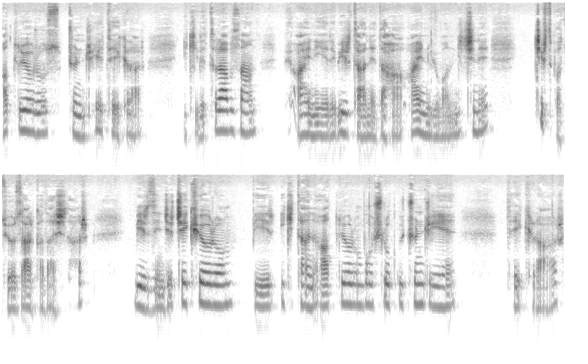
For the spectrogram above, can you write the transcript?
atlıyoruz. Üçüncüye tekrar ikili trabzan ve aynı yere bir tane daha aynı yuvanın içine çift batıyoruz arkadaşlar. Bir zincir çekiyorum. Bir iki tane atlıyorum boşluk üçüncüye tekrar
